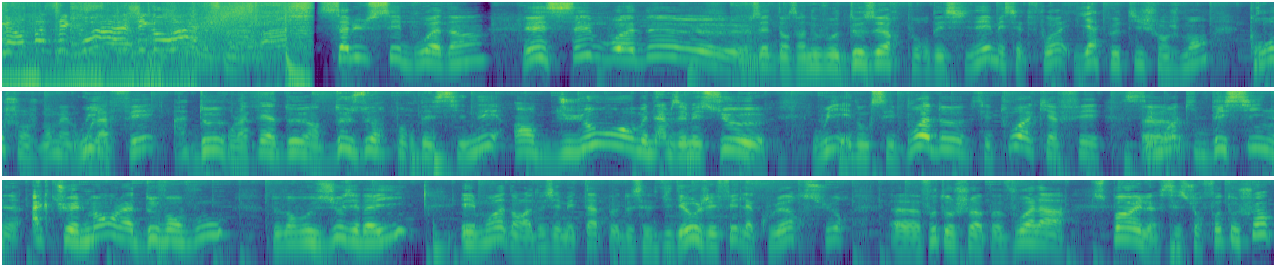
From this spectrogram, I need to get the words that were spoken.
Mais enfin, c'est quoi un gigawatt Salut, c'est Boisdin. Et c'est Bois 2 Vous êtes dans un nouveau 2 heures pour dessiner, mais cette fois, il y a petit changement, gros changement même. Oui. On l'a fait à deux. On l'a fait à deux, hein, deux heures pour dessiner en duo, mesdames et messieurs. Oui, et donc c'est Bois 2, c'est toi qui as fait. C'est euh, moi qui dessine actuellement là devant vous, devant vos yeux ébahis. Et moi, dans la deuxième étape de cette vidéo, j'ai fait de la couleur sur euh, Photoshop. Voilà. Spoil, c'est sur Photoshop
